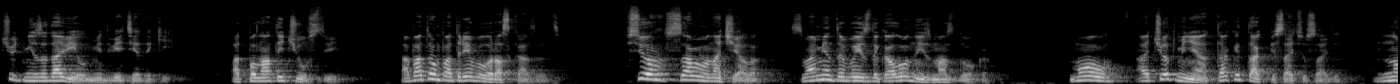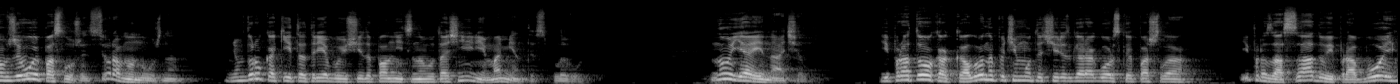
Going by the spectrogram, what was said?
Чуть не задавил медведь эдакий. От полноты чувствий. А потом потребовал рассказывать. Все с самого начала, с момента выезда колонны из Моздока. Мол, отчет меня так и так писать усадит. Но вживую послушать все равно нужно. Вдруг какие-то требующие дополнительного уточнения моменты всплывут. Ну, я и начал. И про то, как колонна почему-то через Горогорское пошла, и про засаду, и про бой,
